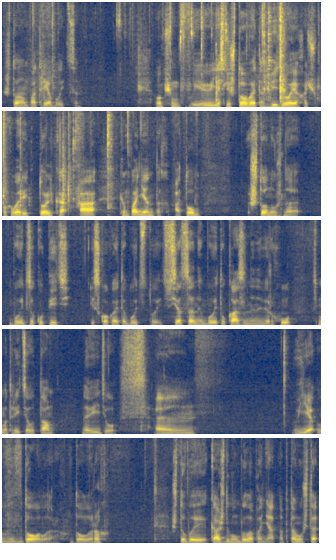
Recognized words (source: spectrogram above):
что нам потребуется. В общем, если что, в этом видео я хочу поговорить только о компонентах, о том, что нужно будет закупить и сколько это будет стоить. Все цены будут указаны наверху, смотрите вот там на видео, э, в, в долларах, в долларах, чтобы каждому было понятно. Потому что,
